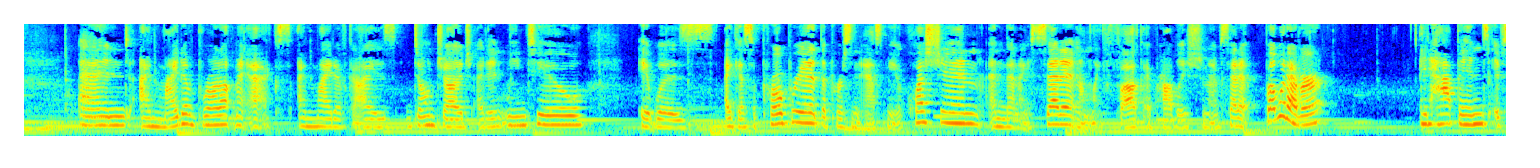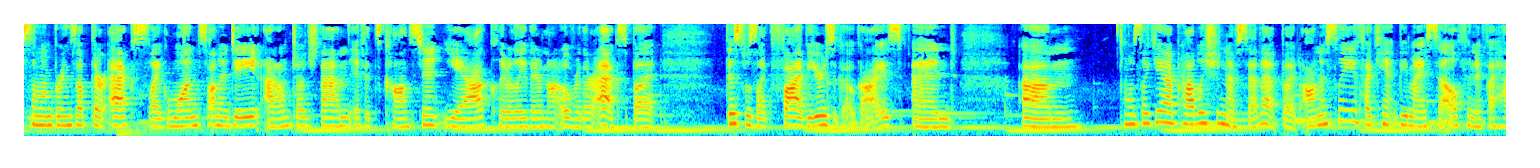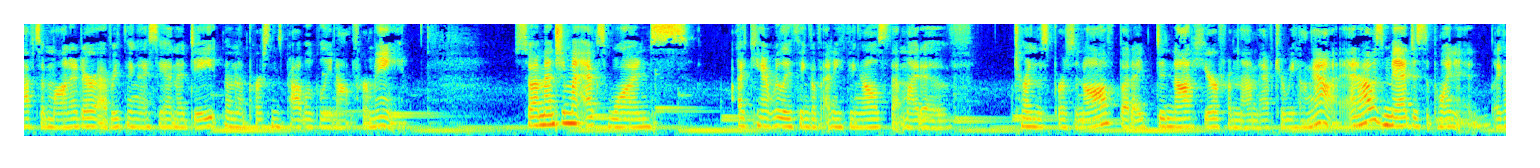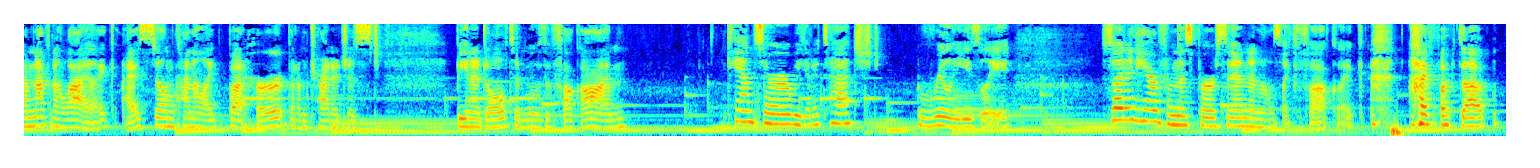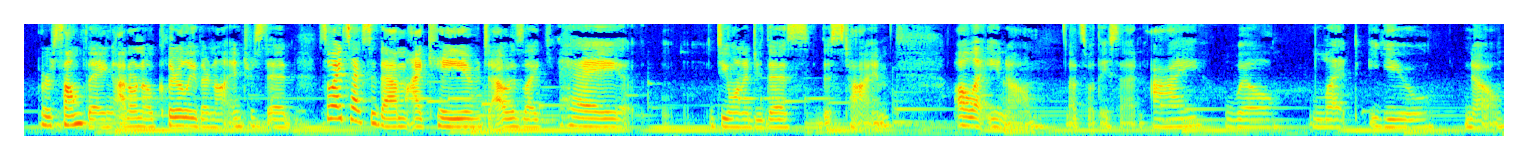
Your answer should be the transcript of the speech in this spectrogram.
And I might have brought up my ex. I might have, guys. Don't judge. I didn't mean to it was, I guess, appropriate. The person asked me a question and then I said it, and I'm like, fuck, I probably shouldn't have said it. But whatever. It happens if someone brings up their ex like once on a date. I don't judge them. If it's constant, yeah, clearly they're not over their ex. But this was like five years ago, guys. And um, I was like, yeah, I probably shouldn't have said that. But honestly, if I can't be myself and if I have to monitor everything I say on a date, then the person's probably not for me. So I mentioned my ex once. I can't really think of anything else that might have turned this person off, but I did not hear from them after we hung out. And I was mad disappointed. Like, I'm not gonna lie, like, I still am kind of like butt hurt, but I'm trying to just be an adult and move the fuck on. Cancer, we get attached really easily. So I didn't hear from this person, and I was like, fuck, like, I fucked up or something. I don't know. Clearly, they're not interested. So I texted them. I caved. I was like, hey, do you want to do this this time? I'll let you know. That's what they said. I will let you know.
